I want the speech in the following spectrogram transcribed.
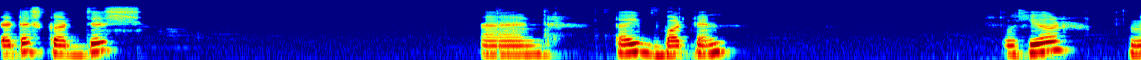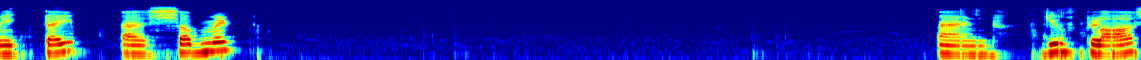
Let us cut this and type button. So here make type as submit. And give class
